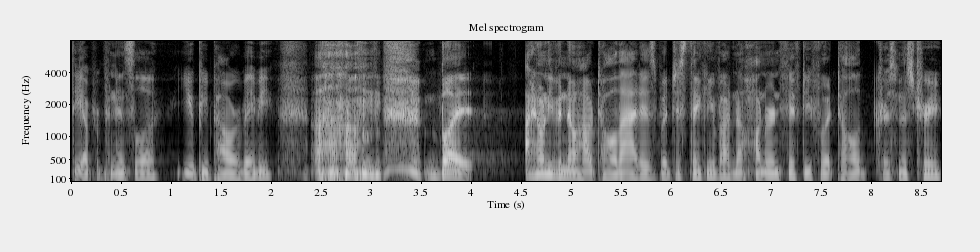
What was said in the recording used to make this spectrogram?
the Upper Peninsula, UP Power, baby. Um, but I don't even know how tall that is, but just thinking about an 150 foot tall Christmas tree.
